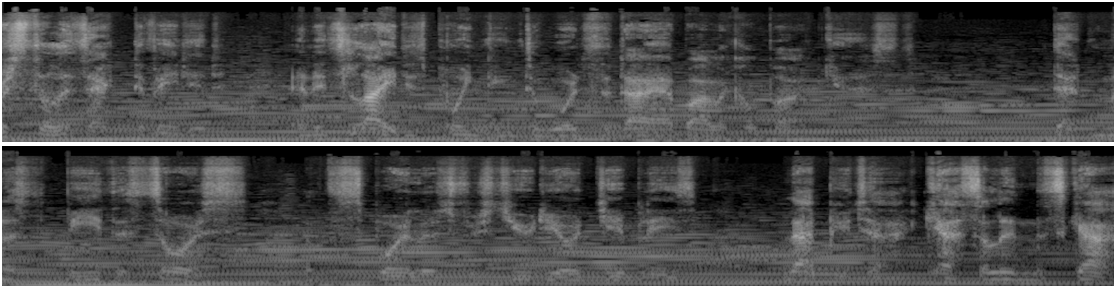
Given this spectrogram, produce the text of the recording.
crystal is activated, and its light is pointing towards the Diabolical podcast. That must be the source of the spoilers for Studio Ghibli's Laputa Castle in the Sky.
